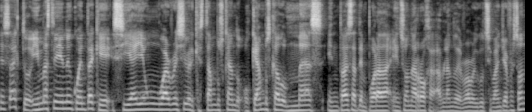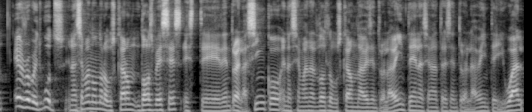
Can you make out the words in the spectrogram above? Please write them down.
Exacto, y más teniendo en cuenta que si hay un wide receiver que están buscando o que han buscado más en toda esta temporada en zona roja, hablando de Robert Woods y Van Jefferson, es Robert Woods. En la semana 1 lo buscaron dos veces este, dentro de la 5, en la semana 2 lo buscaron una vez dentro de la 20, en la semana 3 dentro de la 20 igual.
